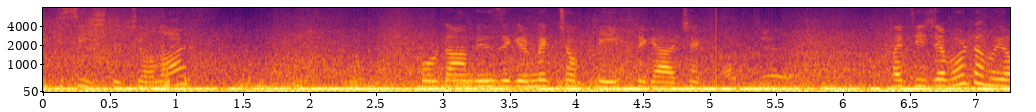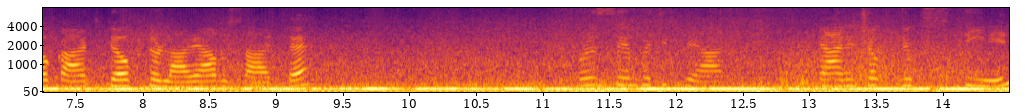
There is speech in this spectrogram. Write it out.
ikisi işletiyorlar. Buradan denize girmek çok keyifli gerçekten. Hatice burada mı? Yok artık yokturlar ya bu saatte. Burası sempatik bir yer. Yani çok lüks değil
